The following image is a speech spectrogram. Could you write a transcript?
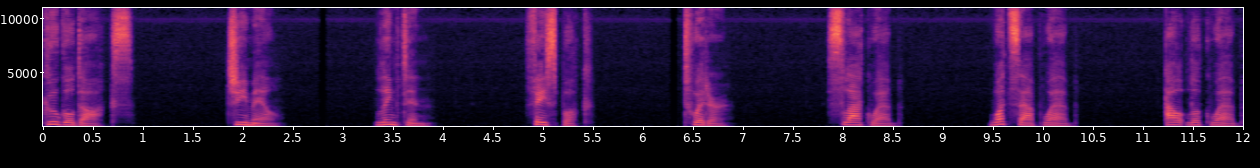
Google Docs, Gmail, LinkedIn, Facebook, Twitter. Slack Web, WhatsApp Web, Outlook Web.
